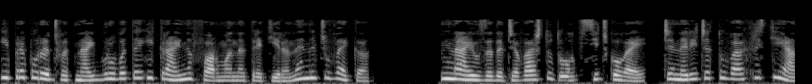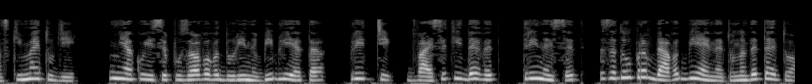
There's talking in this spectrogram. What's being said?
и препоръчват най-грубата и крайна форма на третиране на човека. Най-озадачаващото от всичко е, че наричат това християнски методи. Някои се позовават дори на Библията, притчи 29-13, за да оправдават биенето на детето.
